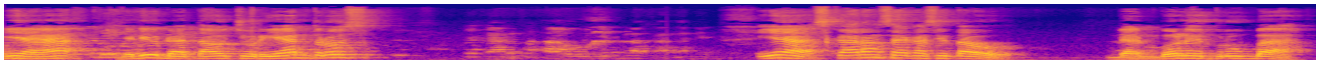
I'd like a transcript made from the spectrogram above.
Iya, jadi udah tahu curian terus Iya, sekarang saya kasih tahu dan boleh berubah.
